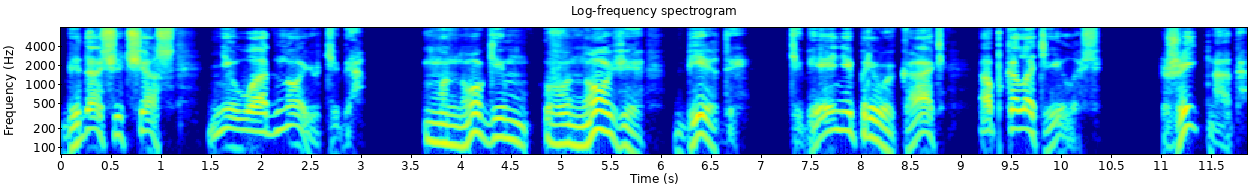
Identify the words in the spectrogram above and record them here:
Беда сейчас не у одной у тебя. Многим вновь беды. Тебе не привыкать, обколотилась. Жить надо.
